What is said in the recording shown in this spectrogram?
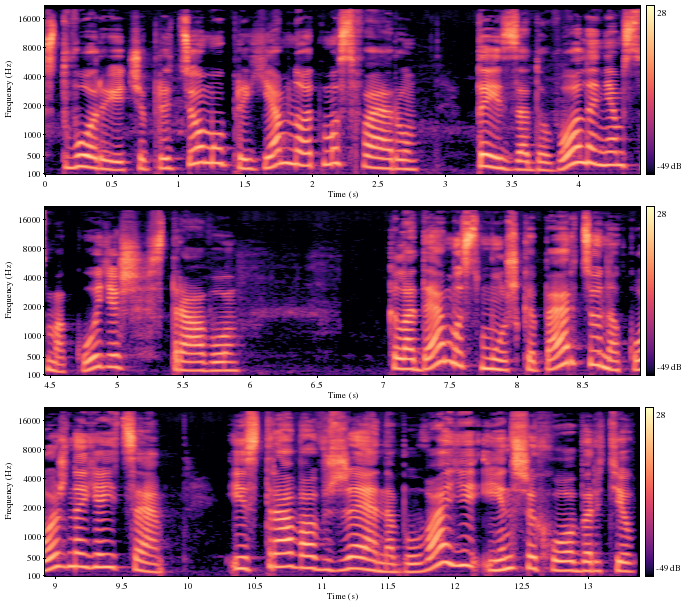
створюючи при цьому приємну атмосферу. Ти з задоволенням смакуєш страву. Кладемо смужки перцю на кожне яйце, і страва вже набуває інших обертів,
